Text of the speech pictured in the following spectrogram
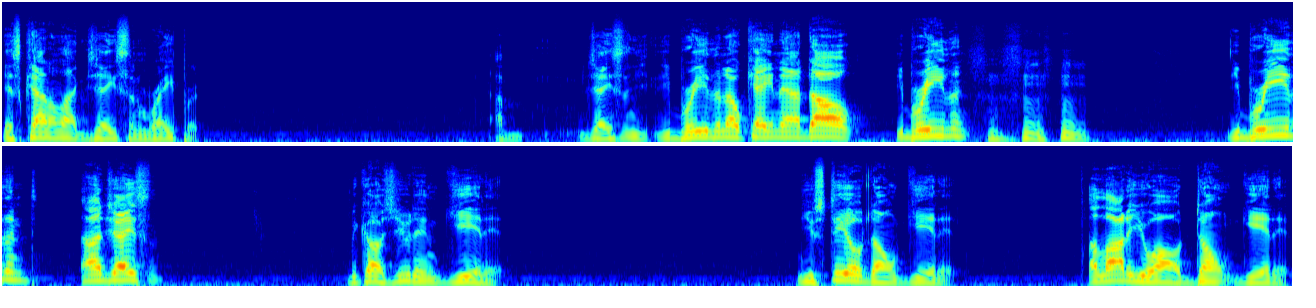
It's kind of like Jason Rapert. I, Jason, you breathing okay now, dog? You breathing? you breathing, huh, Jason? Because you didn't get it. You still don't get it. A lot of you all don't get it.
